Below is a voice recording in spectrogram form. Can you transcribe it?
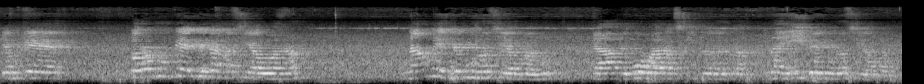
કેમ કે ભેગા નથી આવવાના. નામે ભેગું નથી આવવાનું. કે આ બહુ મારા સ્પીકર હતા. ના, એ ભેગું નથી આવવાનું.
